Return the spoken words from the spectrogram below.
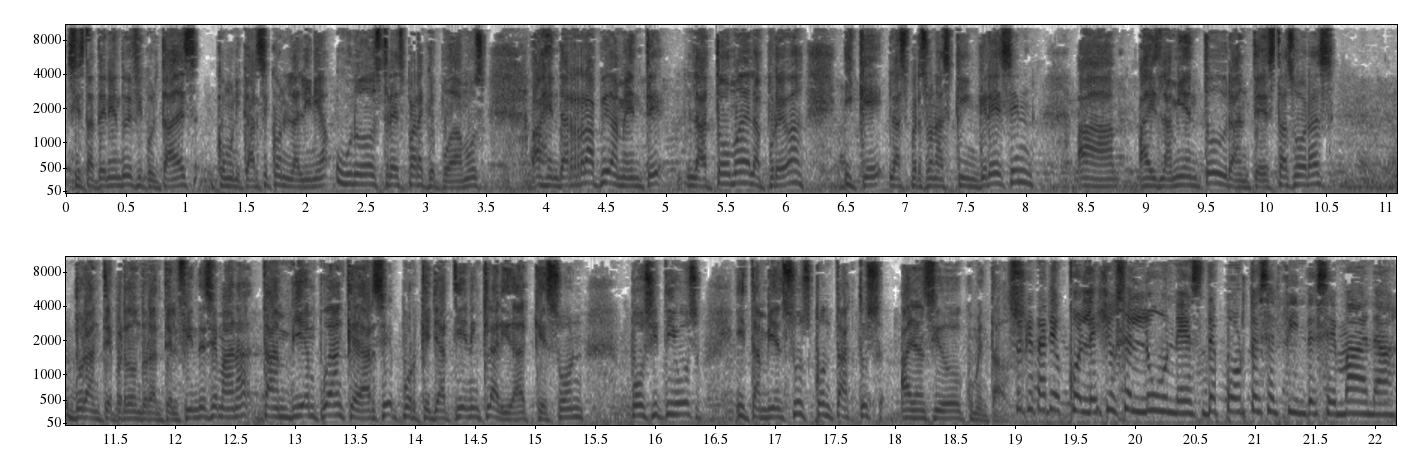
Si está teniendo dificultades, comunicarse con la línea 123 para que podamos agendar rápidamente la toma de la prueba y que las personas que ingresen a aislamiento durante estas horas durante, perdón, durante el fin de semana también puedan quedarse porque ya tienen claridad que son positivos y también sus contactos hayan sido documentados. Secretario, colegios el lunes, deportes el fin de semana.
